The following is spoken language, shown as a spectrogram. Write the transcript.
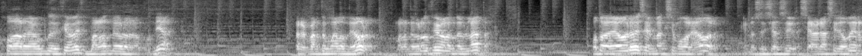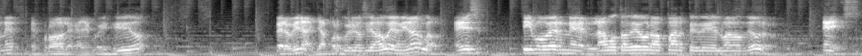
Jugador de la competición es balón de oro del mundial. Reparte un balón de oro. Balón de bronce y balón de plata. Bota de oro es el máximo goleador. Que no sé si, ha si habrá sido Werner. Es probable que hayan coincidido. Pero mira, ya por curiosidad voy a mirarlo. ¿Es Timo Werner la bota de oro aparte del balón de oro? Es.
